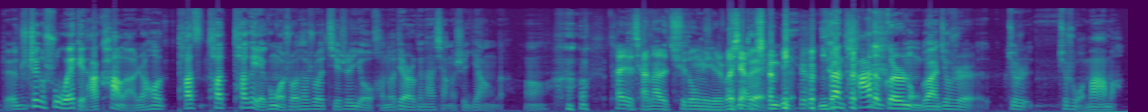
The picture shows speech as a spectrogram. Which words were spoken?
对，这个书我也给他看了，然后他他他也跟我说，他说其实有很多地儿跟他想的是一样的啊。他有强大的驱动力是吧？想成名。你看他的个人垄断就是就是就是我妈妈。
